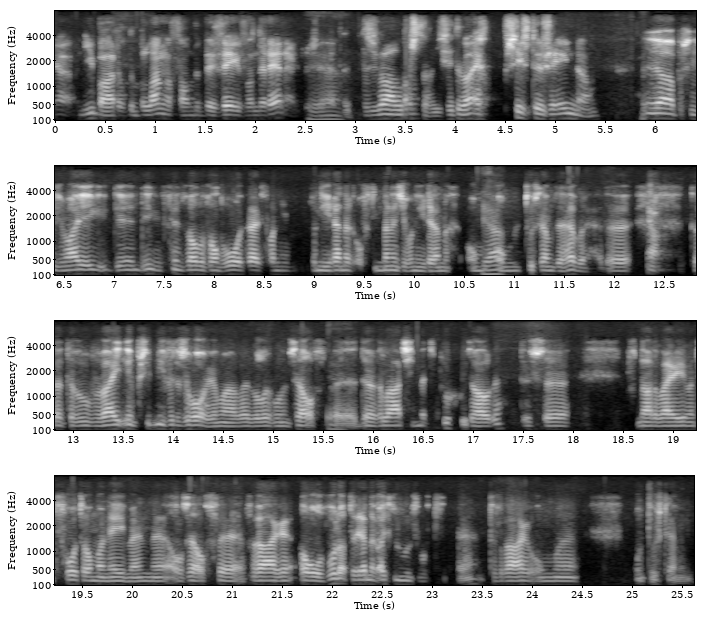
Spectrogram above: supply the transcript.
ja. Die behartigt de belangen van de BV van de renner. Dus ja. dat, is wel lastig. Je zit er wel echt precies tussenin dan. Ja, precies. Maar ik, ik, vind wel de verantwoordelijkheid van die, van die renner of die manager van die renner om, ja. om toestemming te hebben. De, ja. dat, daar hoeven wij in principe niet voor te zorgen, maar wij willen gewoon zelf ja. uh, de relatie met de ploeg goed houden. Dus uh, vandaar dat wij het voortouw maar nemen en uh, al zelf vragen, al voordat de renner uitgenodigd wordt, te vragen om om toestemming.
